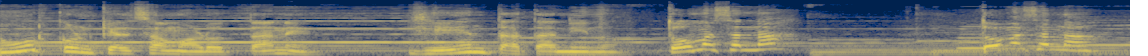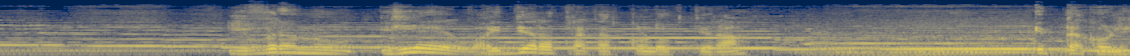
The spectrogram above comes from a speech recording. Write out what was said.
ನೋಡ್ಕೊಂಡ್ ಕೆಲ್ಸ ಮಾಡೋದ್ ತಾನೆ? ಏನ್ ತಾತ ನೀನು? ತೋಮಸ್ ಅಣ್ಣ ತೋಮಸ್ ಅಣ್ಣ ಇವರನ್ನು ಇಲ್ಲೇ ವೈದ್ಯರ ಹತ್ರ ಕರ್ಕೊಂಡು ಹೋಗ್ತೀರಾ ಇದ್ ತಕೊಳ್ಳಿ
